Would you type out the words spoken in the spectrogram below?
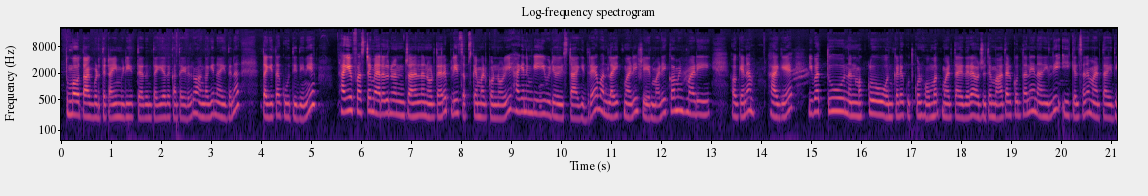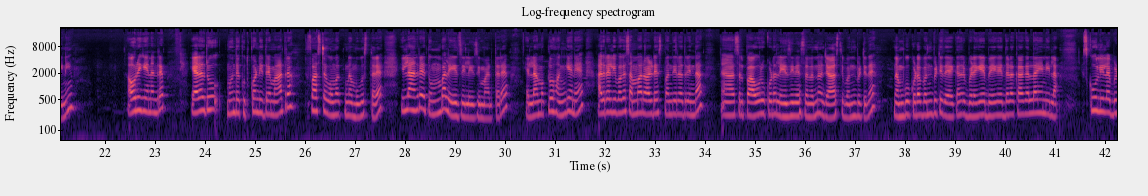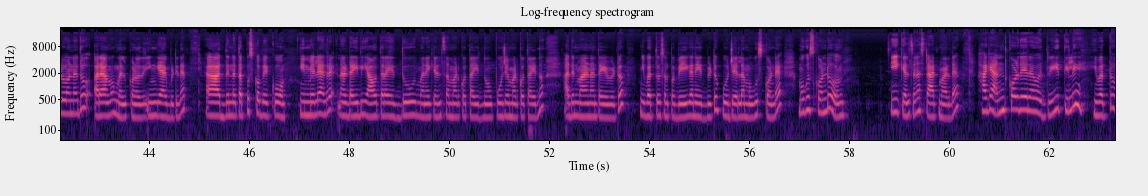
ತುಂಬ ಹೊತ್ತಾಗ್ಬಿಡುತ್ತೆ ಟೈಮ್ ಹಿಡಿಯುತ್ತೆ ಅದನ್ನು ತೆಗಿಯೋದಕ್ಕಂತ ಹೇಳಿದ್ರು. ಹಾಗಾಗಿ ನಾನು ಇದನ್ನು ತೆಗಿತಾ ಕೂತಿದ್ದೀನಿ. ಹಾಗೆ ಫಸ್ಟ್ ಟೈಮ್ ಯಾರಾದರೂ ನನ್ನ ಚಾನಲ್ನ ನೋಡ್ತಾ ಇದ್ದರೆ ಪ್ಲೀಸ್ ಸಬ್ಸ್ಕ್ರೈಬ್ ಮಾಡ್ಕೊಂಡು ನೋಡಿ. ಹಾಗೆ ನಿಮಗೆ ಈ ವಿಡಿಯೋ ಇಷ್ಟ ಆಗಿದ್ದರೆ ಒಂದು ಲೈಕ್ ಮಾಡಿ ಶೇರ್ ಮಾಡಿ ಕಾಮೆಂಟ್ ಮಾಡಿ. ಓಕೆನಾ ಹಾಗೆ ಇವತ್ತು ನನ್ನ ಮಕ್ಕಳು ಒಂದು ಕಡೆ ಕೂತ್ಕೊಂಡು ಹೋಮ್ವರ್ಕ್ ಮಾಡ್ತಾ ಇದ್ದಾರೆ, ಅವ್ರ ಜೊತೆ ಮಾತಾಡ್ಕೊತಾನೆ ಇಲ್ಲಿ ಈ ಕೆಲಸನ ಮಾಡ್ತಾ ಇದ್ದೀನಿ. ಅವ್ರಿಗೆ ಏನಂದರೆ, ಯಾರಾದರೂ ಮುಂದೆ ಕುತ್ಕೊಂಡಿದ್ರೆ ಮಾತ್ರ ಫಾಸ್ಟಾಗಿ ಹೋಮ್ವರ್ಕ್ನ ಮುಗಿಸ್ತಾರೆ. ಇಲ್ಲಾಂದರೆ ತುಂಬ ಲೇಜಿ ಲೇಜಿ ಮಾಡ್ತಾರೆ. ಎಲ್ಲ ಮಕ್ಕಳು ಹಾಗೇ ಅದರಲ್ಲಿ ಇವಾಗ ಸಮ್ಮರ್ ಹಾಲಿಡೇಸ್ ಬಂದಿರೋದ್ರಿಂದ ಸ್ವಲ್ಪ ಅವರು ಕೂಡ ಲೇಜಿನೆಸ್ ಅನ್ನೋದನ್ನ ಜಾಸ್ತಿ ಬಂದುಬಿಟ್ಟಿದೆ. ನಮಗೂ ಕೂಡ ಬಂದುಬಿಟ್ಟಿದೆ. ಯಾಕಂದರೆ ಬೆಳಗ್ಗೆ ಬೇಗ ಎದ್ದೇಳೋಕ್ಕಾಗಲ್ಲ ಏನಿಲ್ಲ. ಸ್ಕೂಲ್ ಇಲ್ಲ ಬಿಡು ಅನ್ನೋದು ಆರಾಮಾಗಿ ಮಲ್ಕೊಳ್ಳೋದು ಹಿಂಗೆ ಆಗಿಬಿಟ್ಟಿದೆ. ಅದನ್ನು ತಪ್ಪಿಸ್ಕೋಬೇಕು. ಇನ್ಮೇಲೆ ಅಂದರೆ ನಾನು ಡೈಲಿ ಯಾವ ಥರ ಎದ್ದು ಮನೆ ಕೆಲಸ ಮಾಡ್ಕೋತಾ ಇದ್ನೋ, ಪೂಜೆ ಮಾಡ್ಕೋತಾ ಇದ್ನೋ ಅದನ್ನು ಮಾಡೋಣ ಅಂತ ಹೇಳ್ಬಿಟ್ಟು ಇವತ್ತು ಸ್ವಲ್ಪ ಬೇಗನೆ ಎದ್ಬಿಟ್ಟು ಪೂಜೆ ಎಲ್ಲ ಮುಗಿಸ್ಕೊಂಡೆ. ಮುಗಿಸ್ಕೊಂಡು ಈ ಕೆಲಸನ ಸ್ಟಾರ್ಟ್ ಮಾಡಿದೆ. ಹಾಗೆ ಅಂದ್ಕೊಳ್ದೇ ಇರೋ ರೀತಿಲಿ ಇವತ್ತು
